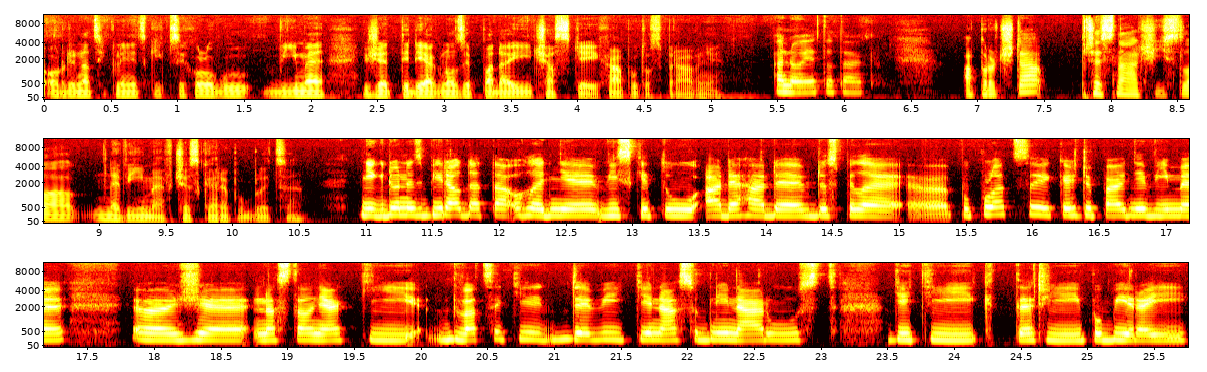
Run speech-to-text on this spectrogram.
ordinací klinických psychologů víme, že ty diagnozy padají častěji. Chápu to správně? Ano, je to tak. A proč ta přesná čísla nevíme v České republice? Nikdo nezbíral data ohledně výskytu ADHD v dospělé eh, populaci. Každopádně víme, eh, že nastal nějaký 29-násobný nárůst dětí, kteří pobírají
